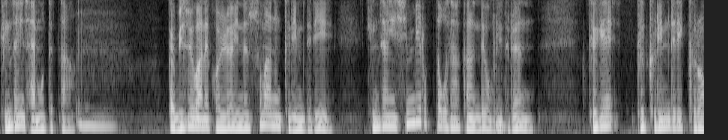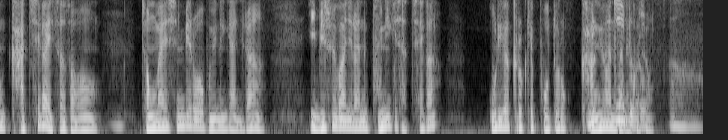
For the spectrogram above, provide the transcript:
굉장히 잘못됐다. 음. 그러니까 미술관에 걸려 있는 수많은 그림들이 굉장히 신비롭다고 생각하는데 우리들은 그게 그 그림들이 그런 가치가 있어서 정말 신비로워 보이는 게 아니라 이 미술관이라는 분위기 자체가 우리가 그렇게 보도록 강요한다는 느끼도록. 거죠. 어,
